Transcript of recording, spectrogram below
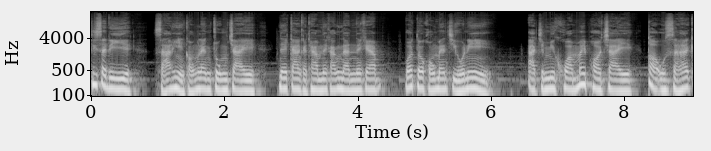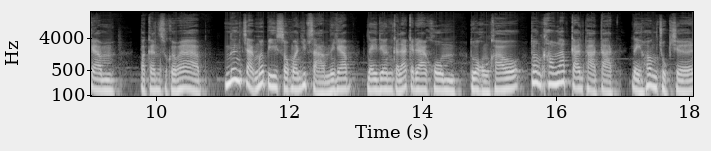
ทฤษฎี สาเหตุของแรงจูงใจในการกระทำในครั้งนั้นนะครับ ว่าตัวของแมนจิโอนี่อาจจะมีความไม่พอใจต่ออุตสาหกรรม ประกันสุขภาพ เนื่องจากเมื่อปี 2023 นะครับ ในเดือนกรกฎาคม ตัวของเขาต้องเข้ารับการผ่าตัดในห้องฉุกเฉิน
